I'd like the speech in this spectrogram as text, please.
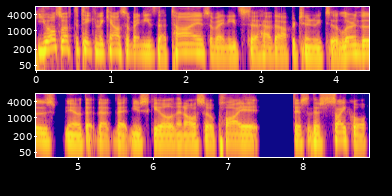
you also have to take into account somebody needs that time somebody needs to have that opportunity to learn those you know that that that new skill and then also apply it there's there's cycle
